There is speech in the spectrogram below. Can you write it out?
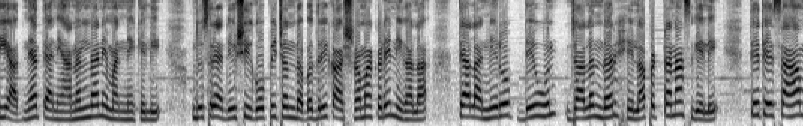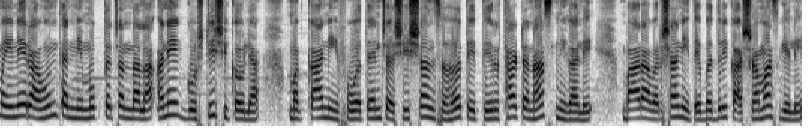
ती आज्ञा त्याने आनंदाने मान्य केली. दुसऱ्या दिवशी गोपीचंद बद्रिका आश्रमाकडे निघाला. त्याला निरोप देऊन जालंधर हेलापट्टणास गेले. तेथे सहा महिने राहून त्यांनी मुक्तचंदाला अनेक गोष्टी शिकवल्या. मग कानिफ व त्यांच्या शिष्यांसह ते तीर्थाटनास निघाले. बारा वर्षांनी ते बद्रिकाश्रमास गेले.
